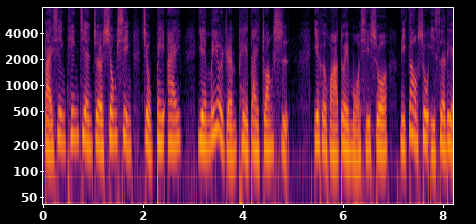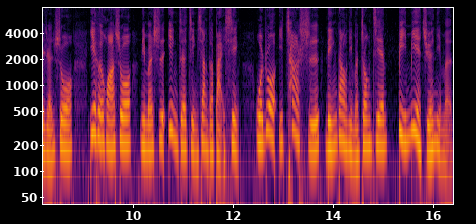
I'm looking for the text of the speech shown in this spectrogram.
百姓听见这凶信，就悲哀。也没有人佩戴装饰。耶和华对摩西说：“你告诉以色列人说，耶和华说，你们是应着景象的百姓。我若一霎时临到你们中间，必灭绝你们。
